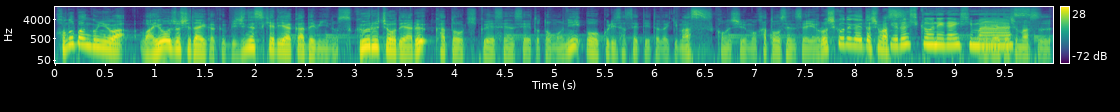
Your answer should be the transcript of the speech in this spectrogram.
この番組は和洋女子大学ビジネスキャリアアカデミーのスクール長である加藤菊江先生とともにお送りさせていただきます。今週も加藤先生よろしくお願いいたします。よろしくお願いします。お願いいたします。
